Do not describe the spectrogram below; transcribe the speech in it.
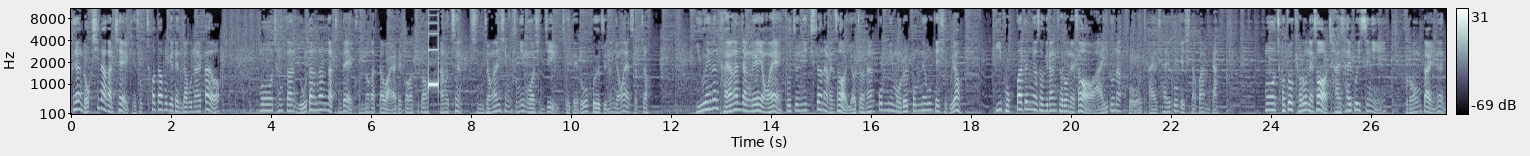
그냥 넋이 나간 채 계속 쳐다보게 된다고나 할까요? 뭐 잠깐 요단강 같은데 건너갔다 와야 될 것 같기도 하고 아무튼 진정한 심쿵이 무엇인지 제대로 보여주는 영화였었죠. 이후에는 다양한 장르의 영화에 꾸준히 출연하면서 여전한 꽃미모를 뽐내고 계시고요. 이 복받은 녀석이랑 결혼해서 아이도 낳고 잘 살고 계시다고 합니다. 뭐 저도 결혼해서 잘 살고 있으니 부러움 따위는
